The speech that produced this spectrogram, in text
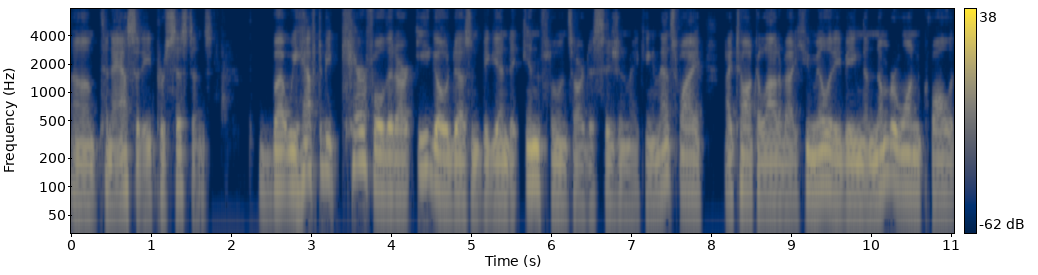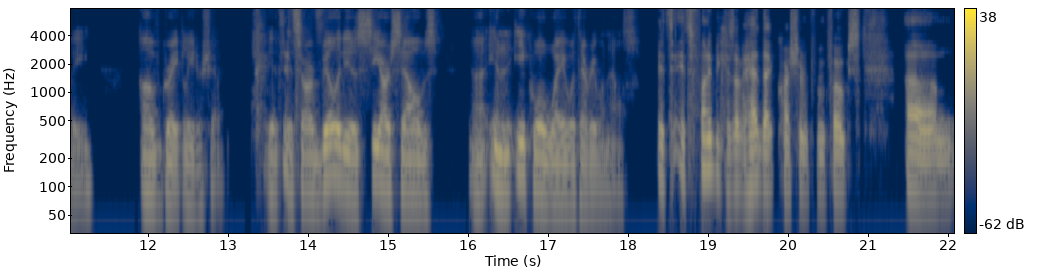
um, tenacity, persistence. But we have to be careful that our ego doesn't begin to influence our decision making. And that's why I talk a lot about humility being the number one quality of great leadership. It's, it's, our ability to see ourselves uh, in an equal way with everyone else. It's, it's funny because I've had that question from folks um,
